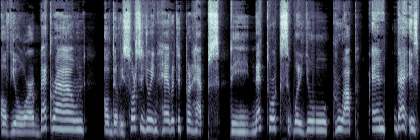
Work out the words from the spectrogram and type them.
of your background, of the resources you inherited, perhaps the networks where you grew up. And that is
